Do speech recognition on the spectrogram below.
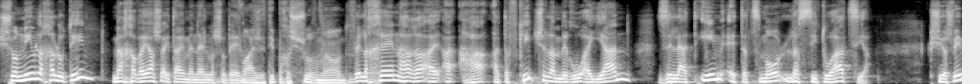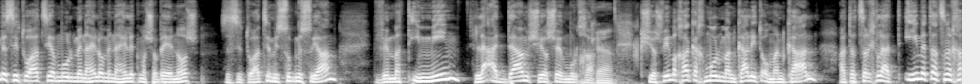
שונים לחלוטין מהחוויה שהייתה עם מנהל משאבי אנוש. וואי, זה טיפ חשוב מאוד. ולכן הר... התפקיד של המרואיין זה להתאים את עצמו לסיטואציה. כשיושבים בסיטואציה מול מנהל או מנהלת משאבי אנוש, זו סיטואציה מסוג מסוים, ומתאימים לאדם שיושב מולך. כן. כשיושבים אחר כך מול מנכ"לית או מנכ"ל, אתה צריך להתאים את עצמך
